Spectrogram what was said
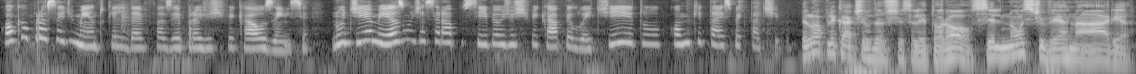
qual que é o procedimento que ele deve fazer para justificar a ausência? No dia mesmo já será possível justificar pelo e-título? Como que está a expectativa? Pelo aplicativo da Justiça Eleitoral, se ele não estiver na área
